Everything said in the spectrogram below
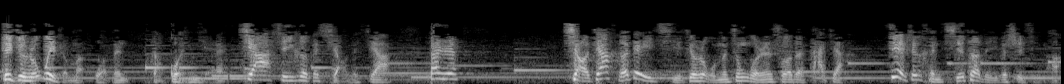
这就是为什么我们要过年。家是一个个小的家，但是小家合在一起，就是我们中国人说的大家。这也是个很奇特的一个事情啊。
